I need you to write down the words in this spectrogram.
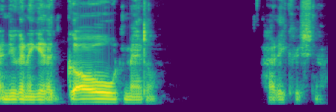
and you're going to get a gold medal. Hare Krishna.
